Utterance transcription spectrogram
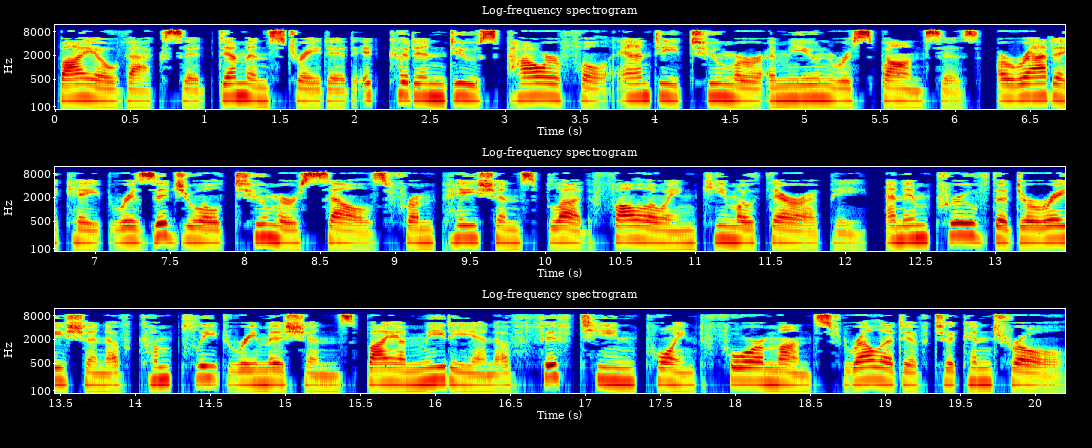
Biovaxid demonstrated it could induce powerful anti-tumor immune responses, eradicate residual tumor cells from patients' blood following chemotherapy, and improve the duration of complete remissions by a median of 15.4 months relative to control.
